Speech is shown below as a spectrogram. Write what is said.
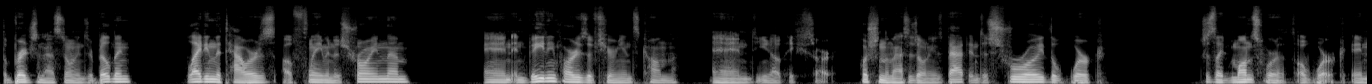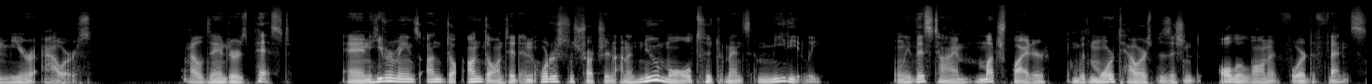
the bridge the Macedonians are building, lighting the towers of flame and destroying them and invading parties of Tyrians come and, you know, they start pushing the Macedonians back and destroy the work, just like months worth of work in mere hours. Alexander is pissed, and he remains unda- undaunted and orders construction on a new mole to commence immediately. Only this time, much wider and with more towers positioned all along it for defense.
